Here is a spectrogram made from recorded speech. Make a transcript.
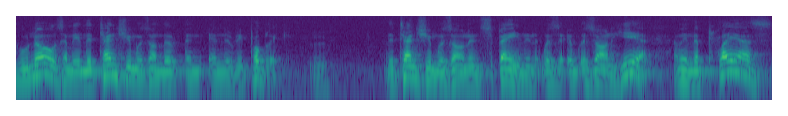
who knows? I mean, the tension was on the in, in the Republic. Mm. The tension was on in Spain, and it was it was on here. I mean, the players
